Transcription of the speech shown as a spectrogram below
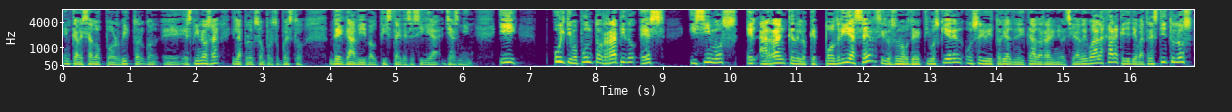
encabezado por Víctor eh, Espinosa y la producción, por supuesto, de Gaby Bautista y de Cecilia Yasmín. Y último punto rápido es hicimos el arranque de lo que podría ser, si los nuevos directivos quieren, un sello editorial dedicado a Radio Universidad de Guadalajara, que ya lleva tres títulos.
